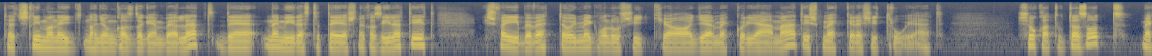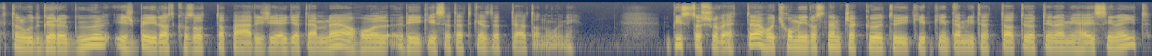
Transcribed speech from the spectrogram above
tehát Schliemann egy nagyon gazdag ember lett, de nem érezte teljesnek az életét, és fejébe vette, hogy megvalósítja a gyermekkori álmát, és megkeresi tróját. Sokat utazott, megtanult görögül, és beiratkozott a Párizsi Egyetemre, ahol régészetet kezdett el tanulni. Biztosra vette, hogy Homérosz nem csak költői képként említette a történelmi helyszíneit,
